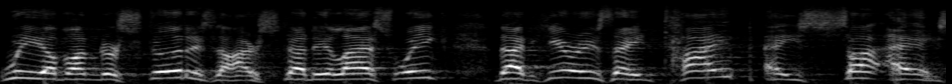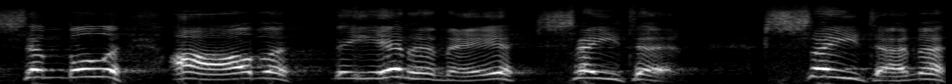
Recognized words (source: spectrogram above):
We have understood, as our study last week, that here is a type, a, a symbol of the enemy, Satan. Satan,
